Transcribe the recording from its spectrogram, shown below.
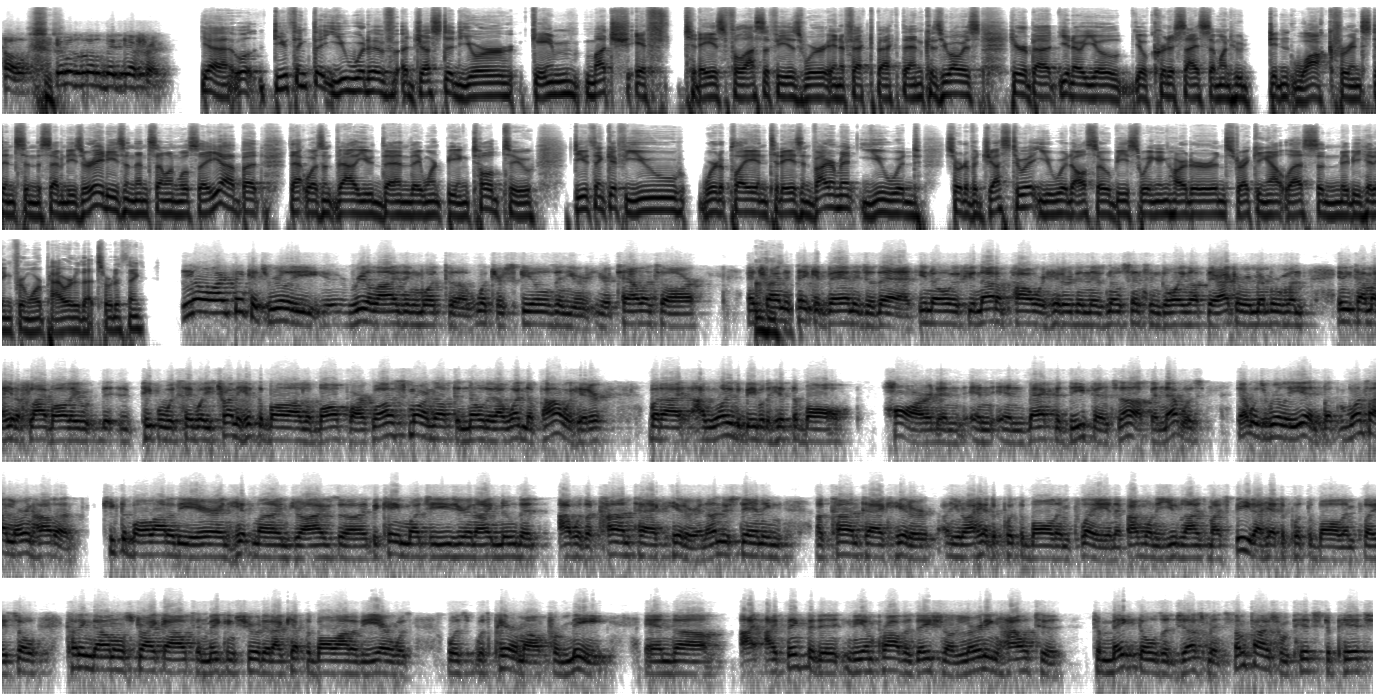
So it was a little bit different. Yeah. Well, do you think that you would have adjusted your game much if today's philosophies were in effect back then? Because you always hear about, you know, you'll you'll criticize someone who didn't walk, for instance, in the 70s or 80s, and then someone will say, yeah, but that wasn't valued then. They weren't being told to. Do you think if you were to play in today's environment, you would sort of adjust to it? You would also be swinging harder and striking out less and maybe hitting for more power, that sort of thing? No, I think it's really realizing what uh, what your skills and your your talents are, and uh-huh. trying to take advantage of that. You know, if you're not a power hitter, then there's no sense in going up there. I can remember when anytime I hit a fly ball, they, they, people would say, "Well, he's trying to hit the ball out of the ballpark." Well, I was smart enough to know that I wasn't a power hitter, but I I wanted to be able to hit the ball hard and and and back the defense up, and that was that was really it. But once I learned how to keep the ball out of the air and hit line drives. Uh, it became much easier, and I knew that I was a contact hitter. And understanding a contact hitter, you know, I had to put the ball in play. And if I want to utilize my speed, I had to put the ball in play. So cutting down on strikeouts and making sure that I kept the ball out of the air was was was paramount for me. And uh, I, I think that it, the improvisation or learning how to to make those adjustments, sometimes from pitch to pitch.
